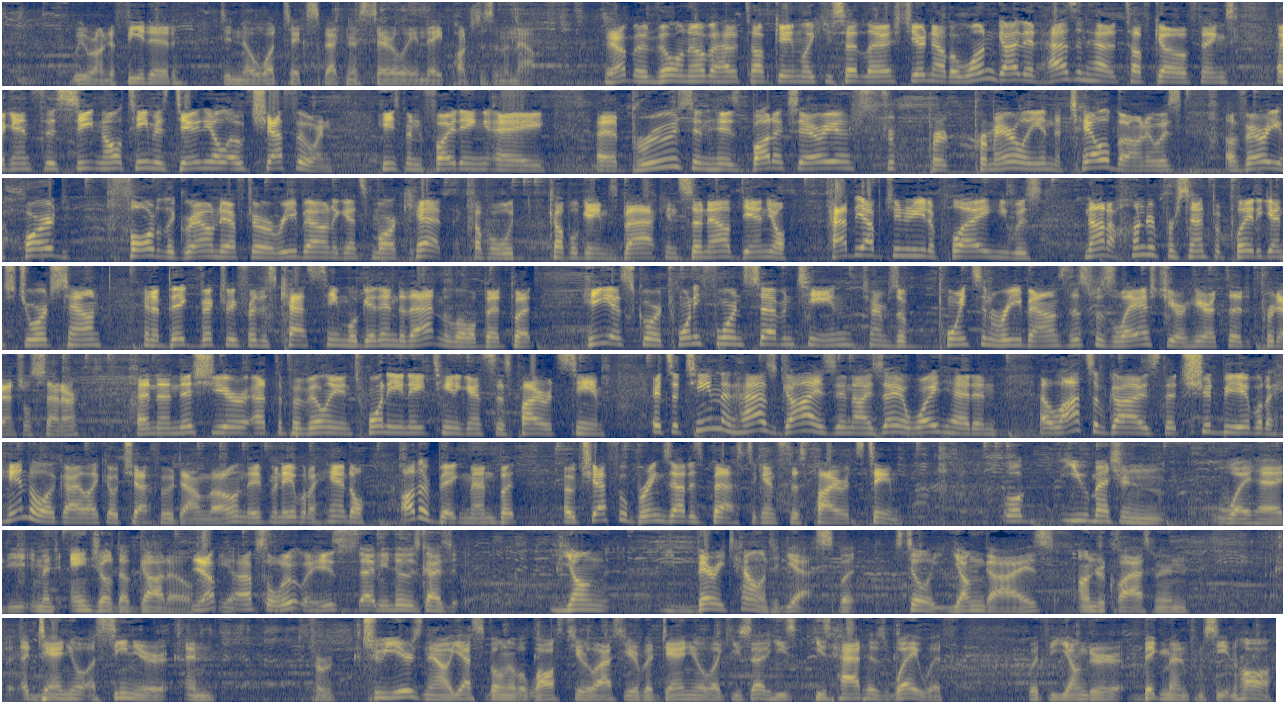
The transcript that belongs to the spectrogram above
we were undefeated, didn't know what to expect necessarily, and they punched us in the mouth. Yep, and Villanova had a tough game, like you said, last year. Now, the one guy that hasn't had a tough go of things against this Seton Hall team is Daniel Ochefu, and he's been fighting a, a bruise in his buttocks area, primarily in the tailbone. It was a very hard fall to the ground after a rebound against Marquette a couple couple games back, and so now Daniel had the opportunity to play. He was not 100%, but played against Georgetown in a big victory for this Cats team. We'll get into that in a little bit, but he has scored 24 and 17 in terms of points and rebounds. This was last year here at the Prudential Center, and then this year at the Pavilion, 20 and 18 against this Pirates team. It's a team that has guys in Isaiah Whitehead and lots of guys that should be able to handle a guy like Ochefu down low, and they've been able to handle other big men, but Ochefu brings out his best against this Pirates team. Well, you mentioned Whitehead, you mentioned Angel Delgado. Yep, Yeah. absolutely. He's I mean, those guys, young, very talented, yes, but still young guys, underclassmen. Uh, Daniel, a senior, and for two years now, yes, Villanova lost here last year, but Daniel, like you said, he's he's had his way with with the younger big men from Seton Hall,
